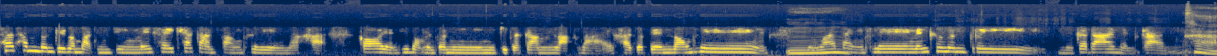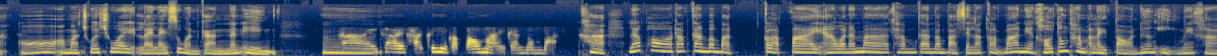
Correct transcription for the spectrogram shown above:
ถ้าทำดนตรีบำบัดจริง ๆ ไม่ใช่แค่การฟังเพลงนะคะ ก็อย่างที่บอกมันจะมีมีกิจกรรมหลากหลายค่ะ จะเป็นร้องเพลง หรือว่าแต่งเพลงเล่นเครื่องดนตรีนี่ก็ได้เหมือนกันค่ะอ๋อเอามาช่วยช่วยๆหลาย ๆ ส่วนกันนั่นเองอืมใช่ใช่ค่ะ ขึ้นอยู่กับเป้าหมายการบำบัดค่ะ แล้วพอรับการบำบัดกลับไปอาวันนั้นมาทำการบำบัดเสร็จแล้วกลับบ้านเนี่ยเขาต้องทำอะไรต่อเนื่องอีกไหมคะ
